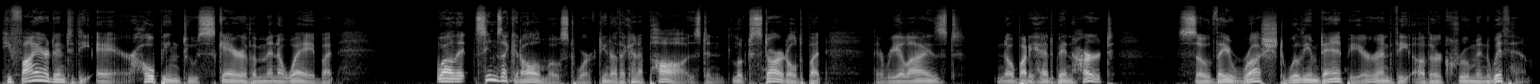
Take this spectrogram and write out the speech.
He fired into the air, hoping to scare the men away, but while it seems like it almost worked, you know, they kind of paused and looked startled, but they realized nobody had been hurt, so they rushed William Dampier and the other crewmen with him.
